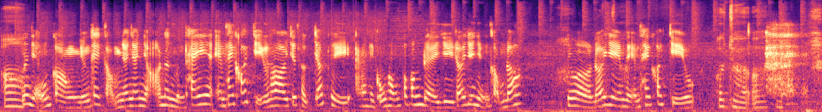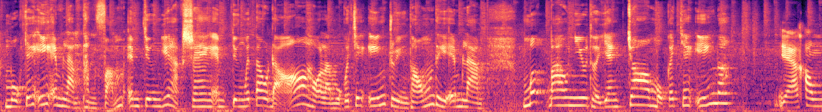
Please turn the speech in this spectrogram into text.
Ờ. nó vẫn còn những cái cọng nhỏ nhỏ nhỏ nên mình thấy em thấy khó chịu thôi. Chứ thực chất thì ăn thì cũng không có vấn đề gì đối với những cọng đó nhưng mà đối với em thì em thấy khó chịu. Ôi trời ơi. Một chén yến em làm thành phẩm Em chưng với hạt sen Em chưng với táo đỏ Hoặc là một cái chén yến truyền thống Thì em làm mất bao nhiêu thời gian cho một cái chén yến đó? Dạ không.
